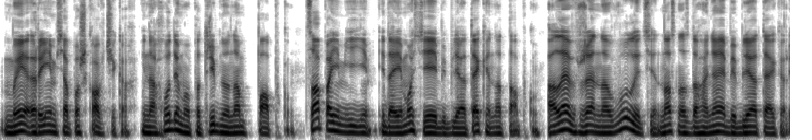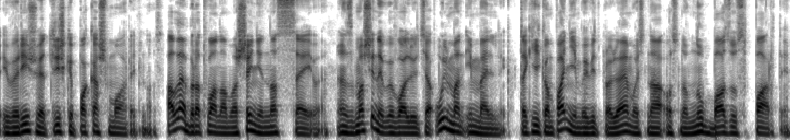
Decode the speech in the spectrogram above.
ми риємося по шкафчиках і знаходимо потрібну нам папку. Цапаємо її і даємо з цієї бібліотеки на тапку. Але вже на вулиці нас наздоганяє бібліотекар і вирішує трішки покашмарить нас. Але братва на машині нас сейве. З машини вивалюються Ульман і Мельник. В такій компанії ми відправляємось на основну базу Спарти.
